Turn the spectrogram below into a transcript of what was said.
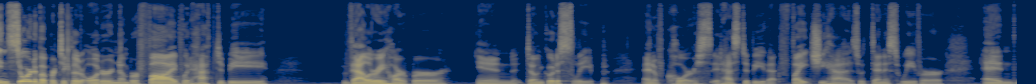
in sort of a particular order, number five would have to be Valerie Harper in Don't Go to Sleep. And of course, it has to be that fight she has with Dennis Weaver and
